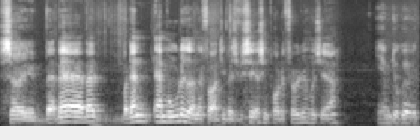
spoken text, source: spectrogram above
Så øh, hvad, hvad, hvad, hvordan er mulighederne for at diversificere sin portefølje hos jer? Jamen, du kan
